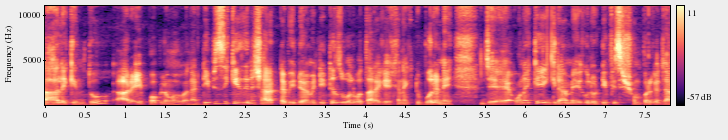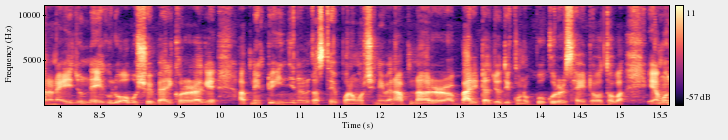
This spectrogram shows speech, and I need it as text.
তাহলে কিন্তু আর এই প্রবলেম হবে না। ডিপিসি কী জিনিস? আর একটা ভিডিও আমি ডিটেলস বলব, তার আগে এখানে একটু বলে নেই যে অনেকেই গ্রামে এগুলো ডিপিসি সম্পর্কে জানে না। এই জন্য এগুলো অবশ্যই ব্যয় করার আগে আপনি একটু ইঞ্জিনিয়ারের কাছ থেকে পরামর্শ নেবেন। আপনার বাড়িটা যদি কোনো পুকুরের সাইডে অথবা এমন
